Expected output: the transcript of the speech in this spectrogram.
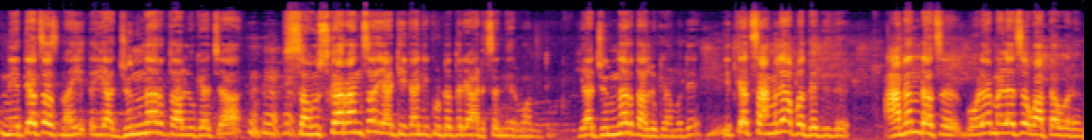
नेत्याचाच नाही तर या जुन्नर तालुक्याच्या संस्कारांचा या ठिकाणी कुठंतरी अडचण निर्माण होते. या जुन्नर तालुक्यामध्ये इतक्या चांगल्या पद्धतीचं आनंदाचं गोळ्यामेळ्याचं वातावरण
